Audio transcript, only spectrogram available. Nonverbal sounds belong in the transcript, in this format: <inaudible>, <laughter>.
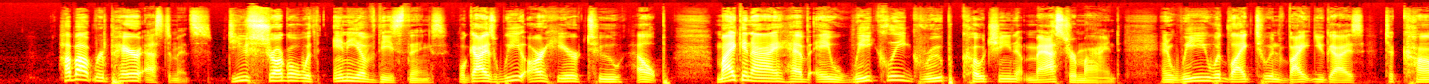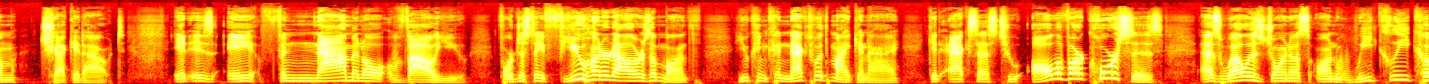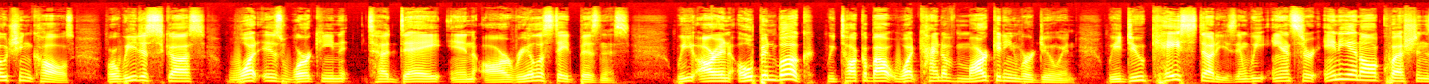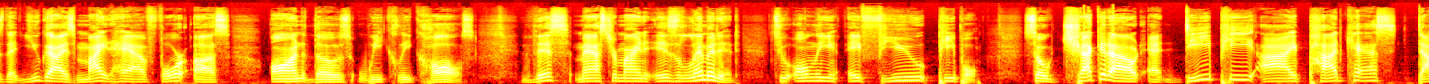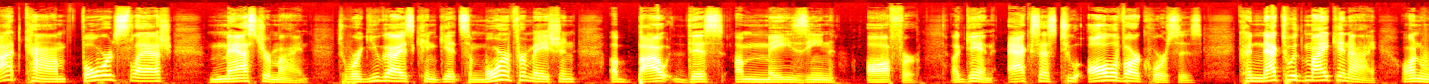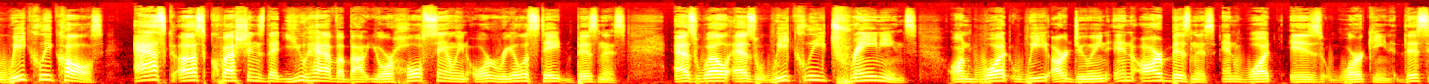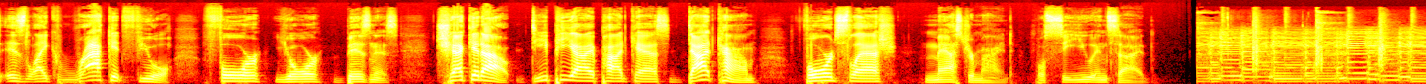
How about repair estimates? Do you struggle with any of these things? Well, guys, we are here to help. Mike and I have a weekly group coaching mastermind, and we would like to invite you guys to come check it out. It is a phenomenal value. For just a few hundred dollars a month, you can connect with Mike and I, get access to all of our courses, as well as join us on weekly coaching calls where we discuss what is working today in our real estate business. We are an open book. We talk about what kind of marketing we're doing. We do case studies and we answer any and all questions that you guys might have for us on those weekly calls. This mastermind is limited to only a few people. So check it out at dpipodcast.com forward slash mastermind to where you guys can get some more information about this amazing offer. Again, access to all of our courses. Connect with Mike and I on weekly calls. Ask us questions that you have about your wholesaling or real estate business, as well as weekly trainings on what we are doing in our business and what is working. This is like rocket fuel for your business. Check it out dpipodcast.com forward slash mastermind. We'll see you inside.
